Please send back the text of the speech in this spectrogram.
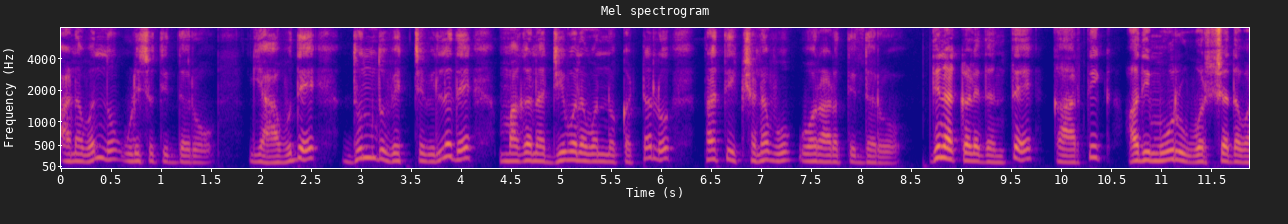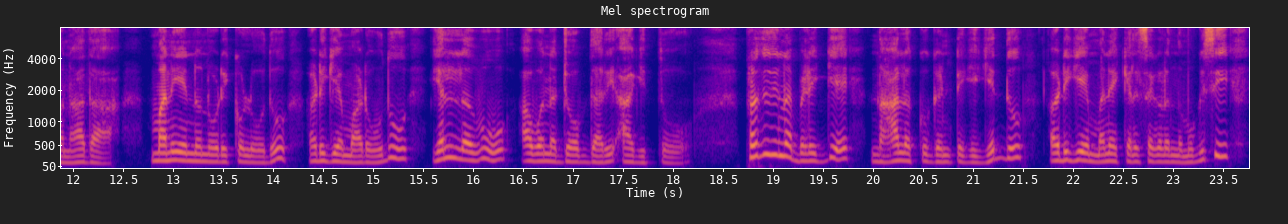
ಹಣವನ್ನು ಉಳಿಸುತ್ತಿದ್ದರು. ಯಾವುದೇ ದುಂದು ವೆಚ್ಚವಿಲ್ಲದೆ ಮಗನ ಜೀವನವನ್ನು ಕಟ್ಟಲು ಪ್ರತಿ ಕ್ಷಣವೂ ಹೋರಾಡುತ್ತಿದ್ದರು. ದಿನ ಕಳೆದಂತೆ ಕಾರ್ತಿಕ್ ಹದಿಮೂರು ವರ್ಷದವನಾದ. ಮನೆಯನ್ನು ನೋಡಿಕೊಳ್ಳುವುದು, ಅಡಿಗೆ ಮಾಡುವುದು ಎಲ್ಲವೂ ಅವನ ಜವಾಬ್ದಾರಿ ಆಗಿತ್ತು. ಪ್ರತಿದಿನ ಬೆಳಿಗ್ಗೆ ನಾಲ್ಕು ಗಂಟೆಗೆ ಎದ್ದು ಅಡಿಗೆ, ಮನೆ ಕೆಲಸಗಳನ್ನು ಮುಗಿಸಿ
